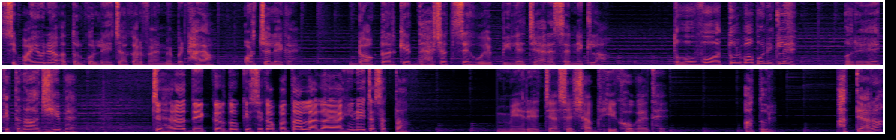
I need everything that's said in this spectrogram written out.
सिपाहियों ने अतुल को ले जाकर वैन में बिठाया और चले गए। डॉक्टर के दहशत से हुए पीले चेहरे से निकला। तो वो अतुल बाबू निकले? अरे, कितना अजीब है। चेहरा देखकर तो किसी का पता लगाया ही नहीं जा सकता। मेरे जैसे शब्द ही खो गए थे। अतुल, हत्यारा?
